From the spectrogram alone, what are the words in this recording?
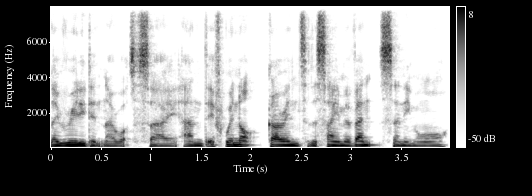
they really didn't know what to say and if we're not going to the same events anymore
